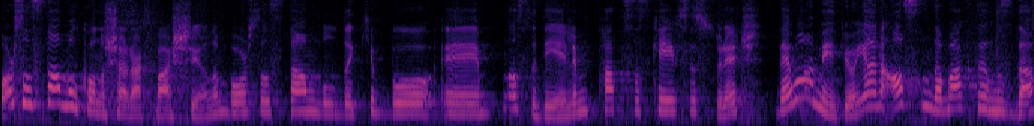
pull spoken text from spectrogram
Borsa İstanbul konuşarak başlayalım. Borsa İstanbul'daki bu e, nasıl diyelim tatsız keyifsiz süreç devam ediyor. Yani aslında baktığımızda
